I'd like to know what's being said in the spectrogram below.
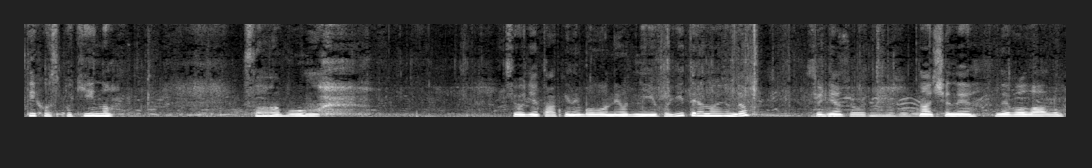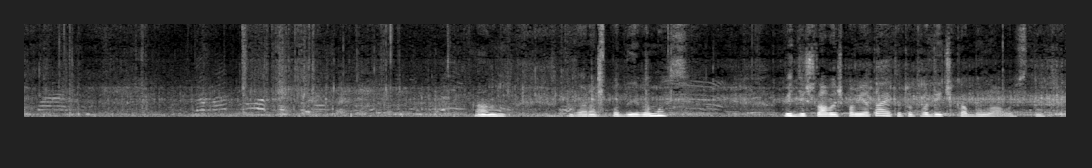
Тихо, спокійно. Слава Богу. Сьогодні так і не було ні однієї повітряної, да? Сьогодні Сьогодні не було. наче не, не волало. А ну, зараз подивимось. Відійшла, ви ж пам'ятаєте, тут водичка була ось тут.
